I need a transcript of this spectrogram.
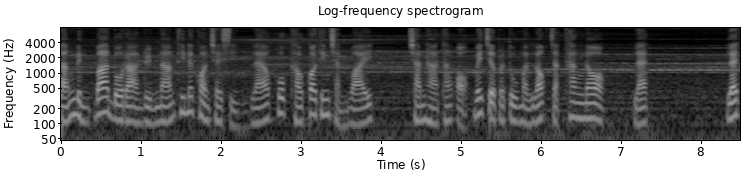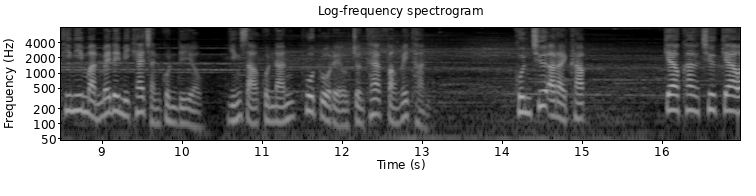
หลังหนึ่งบ้านโบราณริมน้ำที่นครชัยศรีแล้วพวกเขาก็ทิ้งฉันไว้ ฉันหาทางออกไม่เจอประตูมันล็อกจากข้างนอก และ และที่นี่มันไม่ได้มีแค่ฉันคนเดียว หญิงสาวคนนั้นพูดรัวเร็วจนแทบฟังไม่ทัน คุณชื่ออะไรครับ แก้วข้าชื่อแก้ว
